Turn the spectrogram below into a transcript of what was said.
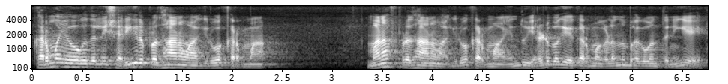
ಕರ್ಮಯೋಗದಲ್ಲಿ ಶರೀರ ಪ್ರಧಾನವಾಗಿರುವ ಕರ್ಮ, ಮನಃ ಪ್ರಧಾನವಾಗಿರುವ ಕರ್ಮ ಎಂದು ಎರಡು ಬಗೆಯ ಕರ್ಮಗಳನ್ನು ಭಗವಂತನಿಗೆ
